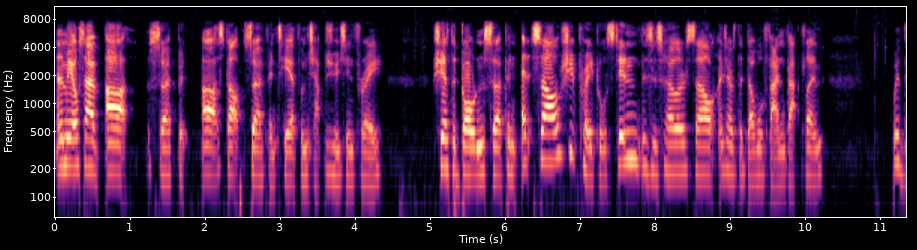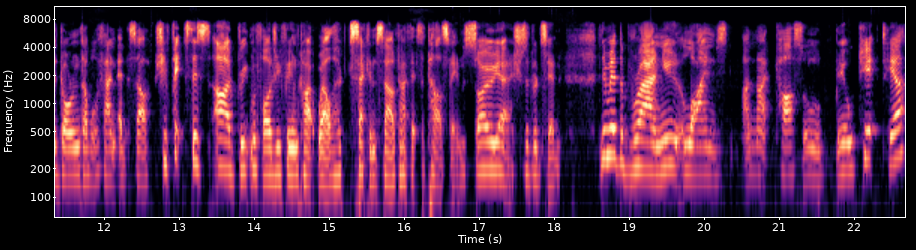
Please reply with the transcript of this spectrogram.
And then we also have uh Serpent uh Start Serpent here from chapter 2 scene 3. She has the Golden Serpent edit style. She's pretty cool skin. This is her style. And she has the double fan backbling. With the Dawn Double fan editor. She fits this uh, Greek mythology theme quite well. Her second style kind of fits the Talos theme. So yeah, she's a good sin. Then we have the brand new Lions uh, Knight Castle build kit here.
